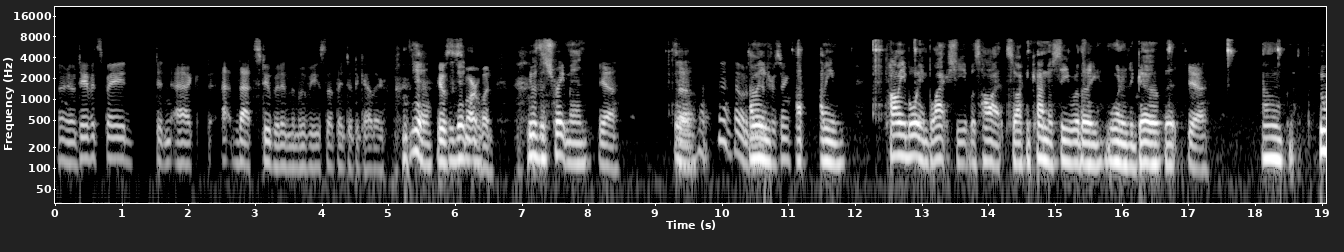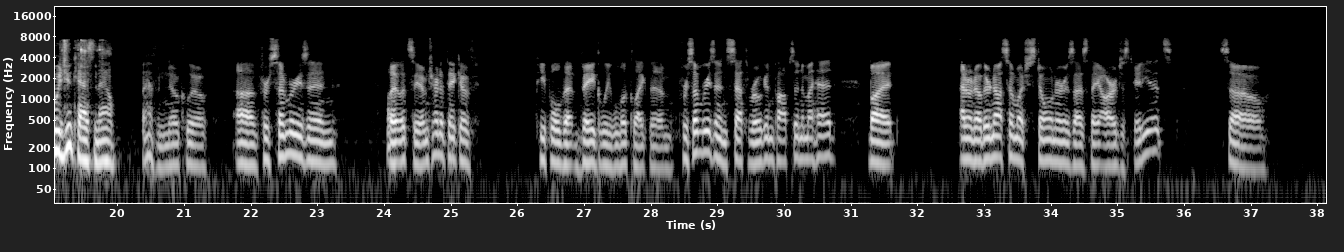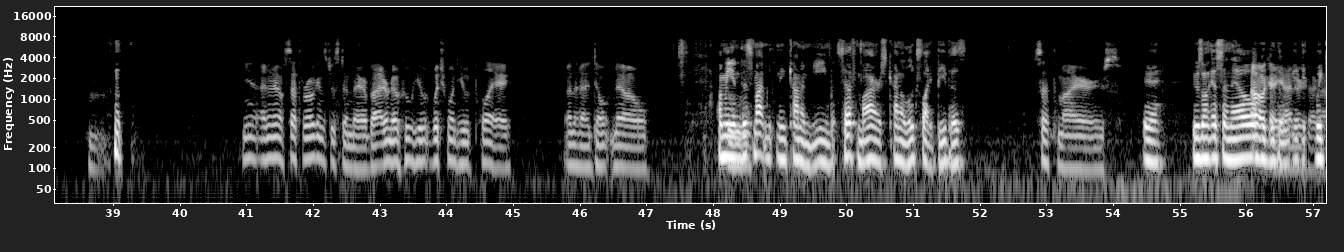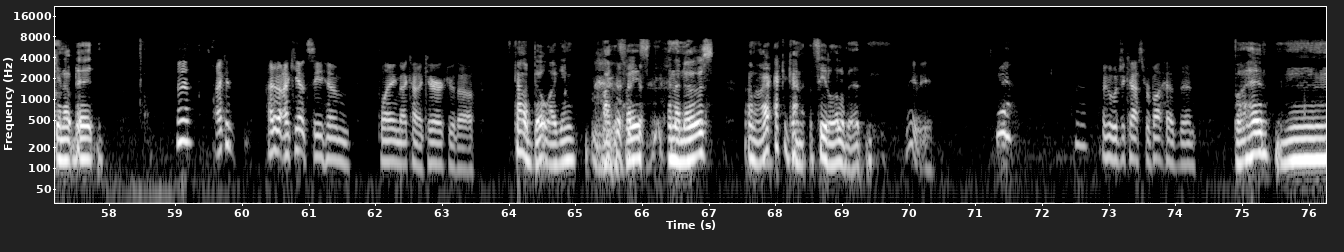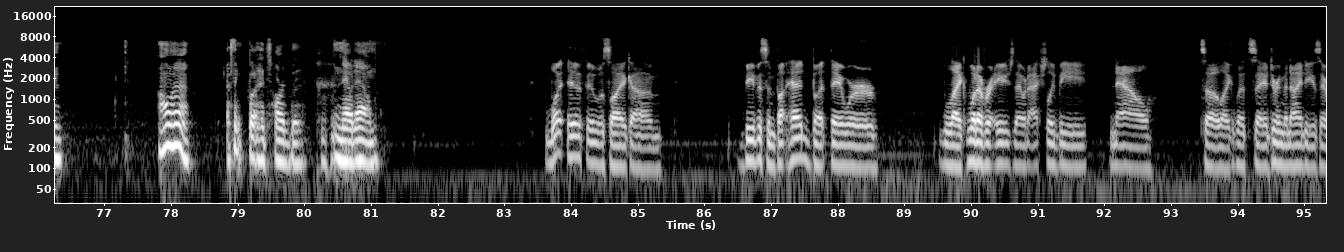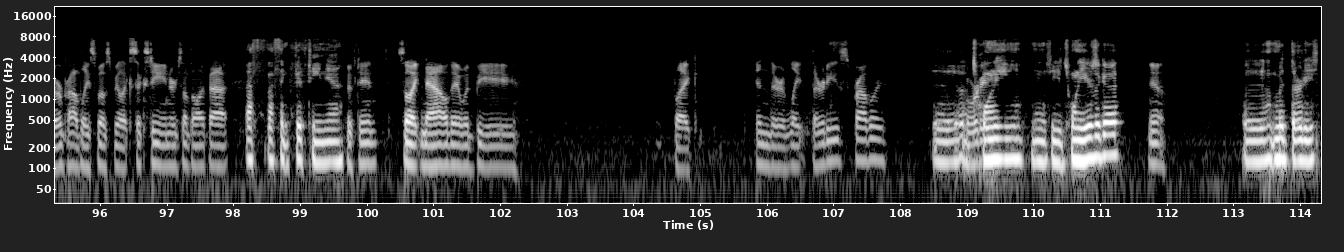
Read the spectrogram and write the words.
I don't know. David Spade didn't act that stupid in the movies that they did together. Yeah, he was he the didn't. smart one. He was a straight man. Yeah. So yeah, that would have I been mean, interesting. I, I mean, Tommy Boy and Black Sheep was hot, so I can kind of see where they wanted to go. But Yeah. um, who would you cast now? I have no clue. Uh, for some reason, well, let's see. I'm trying to think of people that vaguely look like them. For some reason, Seth Rogen pops into my head, but I don't know. They're not so much stoners as they are just idiots. So, hmm. yeah, I don't know Seth Rogen's just in there, but I don't know who he, which one he would play. and then I don't know. I mean, Ooh. this might be kind of mean, but Seth Meyers kind of looks like Beavis. Seth Meyers. Yeah, he was on SNL. Oh, okay, yeah, week- weekend update. Eh, I could. I don't. I can't see him playing that kind of character though. kind of built like him, like his face and the nose. I don't know. I, I could kind of see it a little bit. Maybe. Yeah. Who would you cast for Butthead then? Butthead? Mm, I don't know. I think Butthead's hard to nail down. What if it was like um, Beavis and Butthead, but they were like whatever age they would actually be now? So, like, let's say during the 90s, they were probably supposed to be like 16 or something like that. I, th- I think 15, yeah. 15. So, like, now they would be like in their late 30s, probably. Uh, 40? 20, let's see, 20 years ago? Yeah. Uh, Mid 30s.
